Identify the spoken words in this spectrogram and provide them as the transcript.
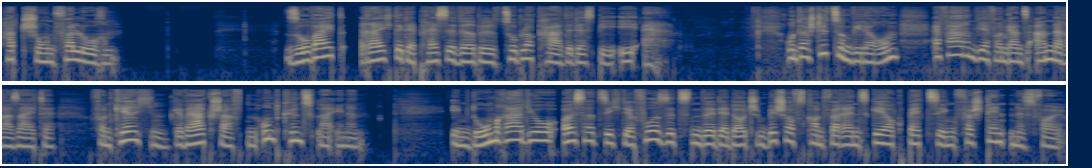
hat schon verloren. Soweit reichte der Pressewirbel zur Blockade des BER. Unterstützung wiederum erfahren wir von ganz anderer Seite, von Kirchen, Gewerkschaften und Künstlerinnen. Im Domradio äußert sich der Vorsitzende der Deutschen Bischofskonferenz Georg Betzing verständnisvoll.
